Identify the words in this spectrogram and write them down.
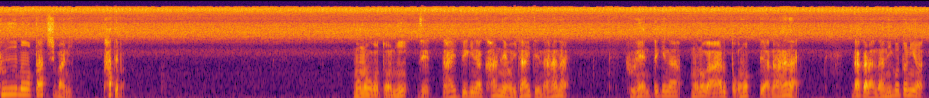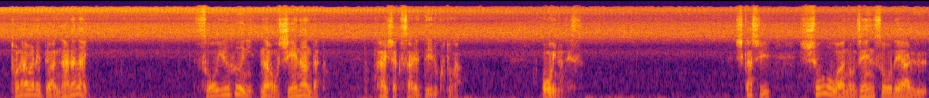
空の立場に立てば、物事に絶対的な観念を抱いてならない。普遍的なものがあると思ってはならない。だから何事にはとらわれてはならない。そういうふうにな教えなんだと解釈されていることが多いのです。しかし、昭和の前奏である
